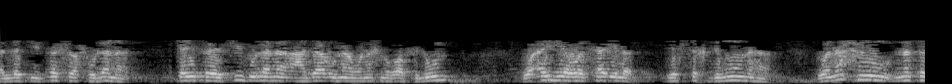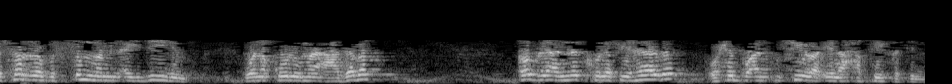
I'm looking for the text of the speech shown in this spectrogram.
التي تشرح لنا كيف يكيد لنا أعداؤنا ونحن غافلون وأي وسائل يستخدمونها. ونحن نتشرب السم من أيديهم ونقول ما أعجبك. قبل أن ندخل في هذا أحب أن أشير إلى حقيقة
